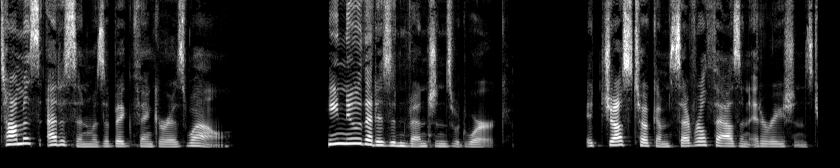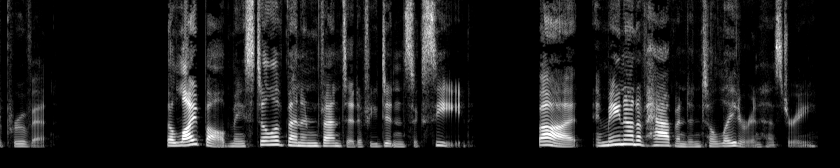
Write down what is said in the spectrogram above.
Thomas Edison was a big thinker as well. He knew that his inventions would work. It just took him several thousand iterations to prove it. The light bulb may still have been invented if he didn't succeed, but it may not have happened until later in history.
